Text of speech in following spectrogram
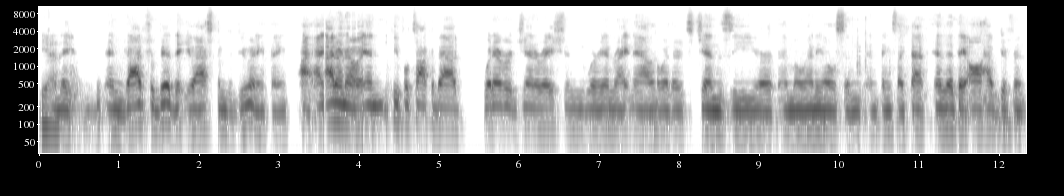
yeah. and they and God forbid that you ask them to do anything. I, I, I don't know. And people talk about whatever generation we're in right now, whether it's Gen Z or millennials and, and things like that, and that they all have different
